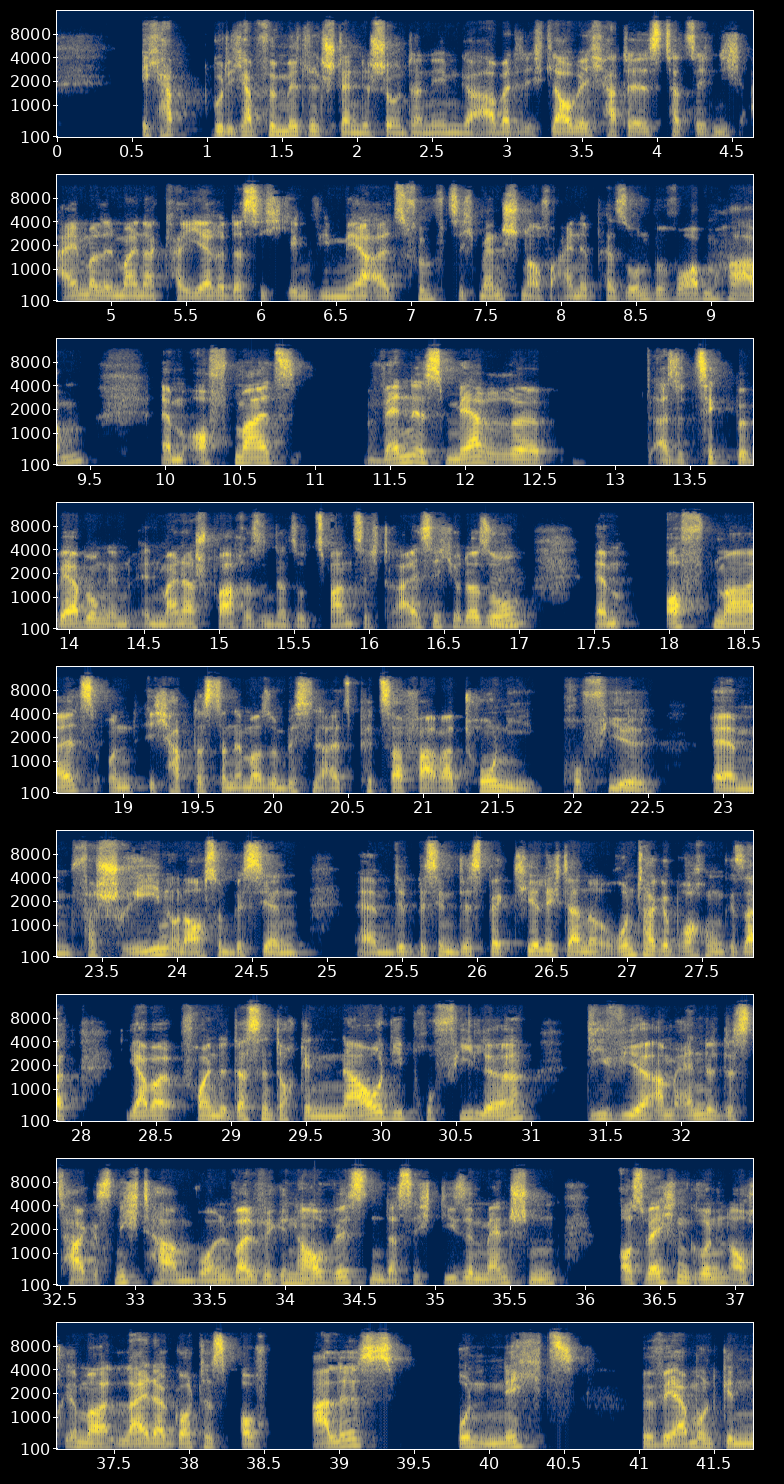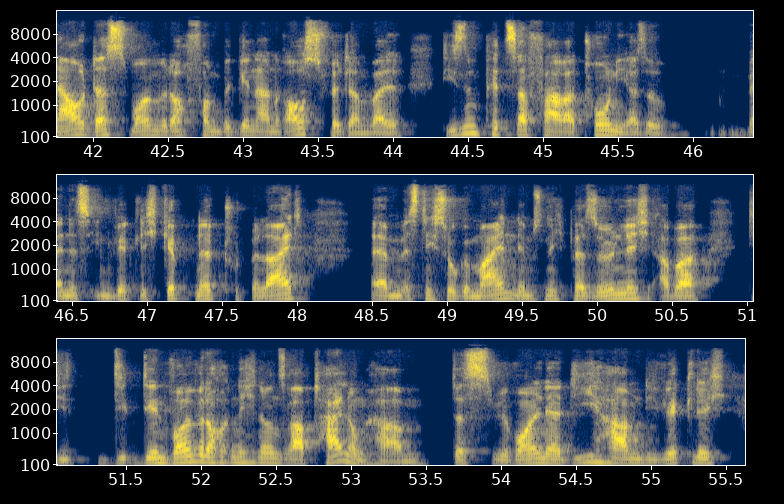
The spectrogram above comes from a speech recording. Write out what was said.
Ich habe, gut, ich habe für mittelständische Unternehmen gearbeitet. Ich glaube, ich hatte es tatsächlich nicht einmal in meiner Karriere, dass sich irgendwie mehr als 50 Menschen auf eine Person beworben haben. Ähm, oftmals, wenn es mehrere, also zig Bewerbungen in, in meiner Sprache sind dann so 20, 30 oder so. Mhm. Ähm, oftmals, und ich habe das dann immer so ein bisschen als Pizzafahrer Toni-Profil ähm, verschrien und auch so ein bisschen, ähm, bisschen despektierlich dann runtergebrochen und gesagt, ja, aber Freunde, das sind doch genau die Profile, die wir am Ende des Tages nicht haben wollen, weil wir genau wissen, dass sich diese Menschen aus welchen Gründen auch immer leider Gottes auf alles und nichts bewerben. Und genau das wollen wir doch von Beginn an rausfiltern, weil diesen Pizzafahrer Toni, also wenn es ihn wirklich gibt, ne, tut mir leid, ähm, ist nicht so gemeint, nimm es nicht persönlich, aber die, die, den wollen wir doch nicht in unserer Abteilung haben. Das, wir wollen ja die haben, die wirklich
